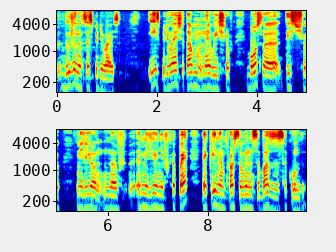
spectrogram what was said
Дуже на це сподіваюся. І сподіваюся, що там не вийшов бос на тисячу мільйонів, мільйонів хп, який нам просто винесе базу за секунду.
